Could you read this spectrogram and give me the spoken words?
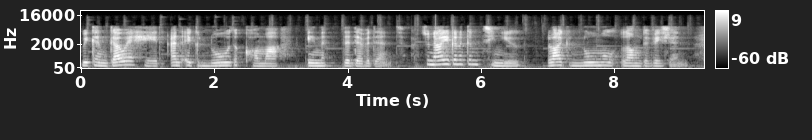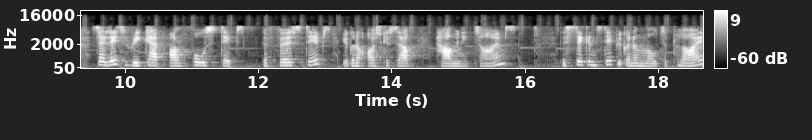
we can go ahead and ignore the comma in the dividend. So now you're going to continue like normal long division. So let's recap our four steps. The first steps, you're going to ask yourself how many times. The second step, you're going to multiply.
